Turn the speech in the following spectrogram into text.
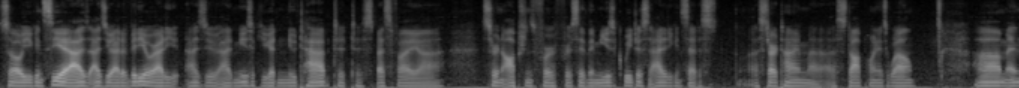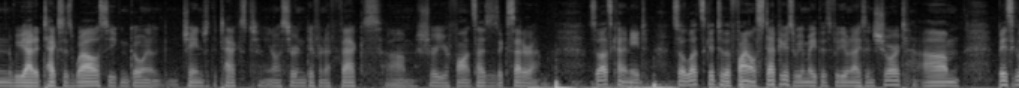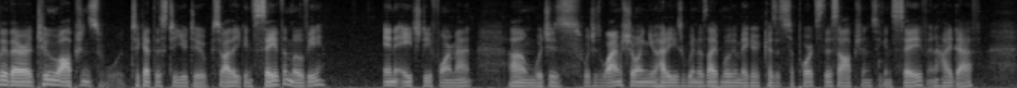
so you can see as as you add a video or add, as you add music, you get a new tab to to specify uh, certain options for for say the music we just added. You can set a, a start time, a, stop point as well, um, and we added text as well, so you can go and change the text, you know, certain different effects, um, sure your font sizes, etc. So that's kind of neat. So let's get to the final step here so we can make this video nice and short. Um, basically there are two options to get this to YouTube. So either you can save the movie in HD format, um, which is which is why I'm showing you how to use Windows Live Movie Maker because it supports this option. So you can save in high def.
